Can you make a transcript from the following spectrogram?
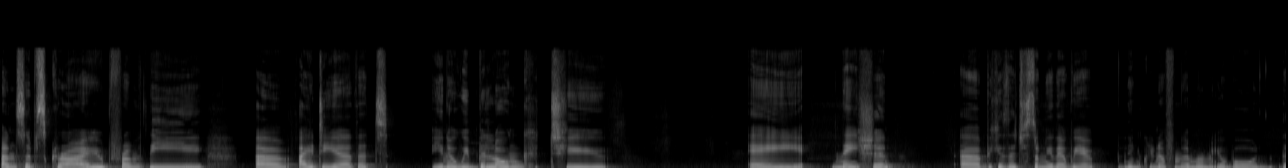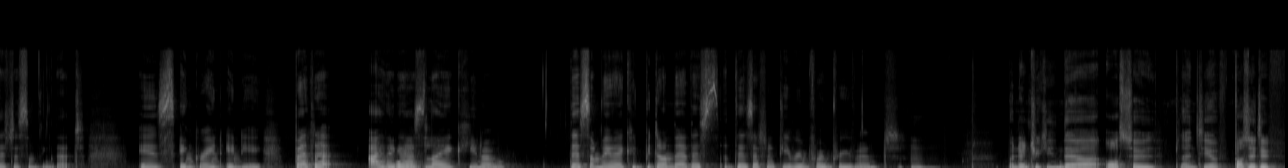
unsubscribe from the mm. uh, idea that you know we belong to a nation uh, because it's just something that we're linked enough from the moment you're born. There's just something that is ingrained in you. But uh, I think there's like you know, there's something that could be done there. There's there's definitely room for improvement. Mm. But don't you think there are also plenty of positive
